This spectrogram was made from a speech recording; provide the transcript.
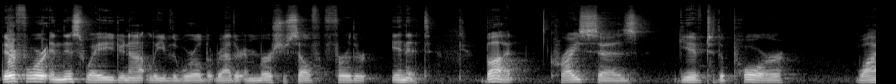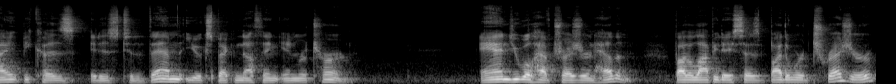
Therefore, in this way, you do not leave the world, but rather immerse yourself further in it. But Christ says, Give to the poor. Why? Because it is to them that you expect nothing in return. And you will have treasure in heaven. Father Lapide says, by the word treasure,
